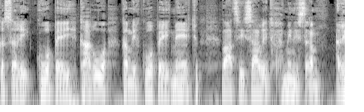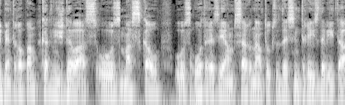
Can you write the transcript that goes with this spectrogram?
kas arī kopēji karo, kam ir kopēji mērķi. Vācijas ārlietu ministram Ribbentropam, kad viņš devās uz Maskavu uz otrreizējām sarunām 1939.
